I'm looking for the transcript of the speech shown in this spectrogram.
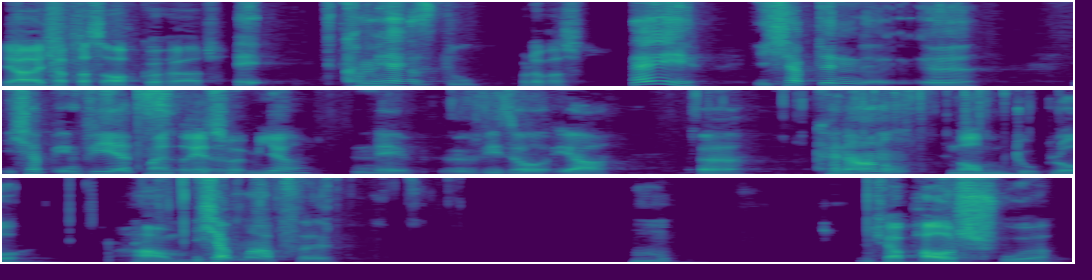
ja, ich habe das auch gehört. Ey, komm her, du. Oder was? Hey, ich hab den, äh, ich hab irgendwie jetzt. Mein, redest du äh, mit mir? Nee, äh, wieso? Ja. Äh, keine Ahnung. Nom Duplo. Ham. Ich hab einen Apfel. Hm. Ich hab Hausschwur.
